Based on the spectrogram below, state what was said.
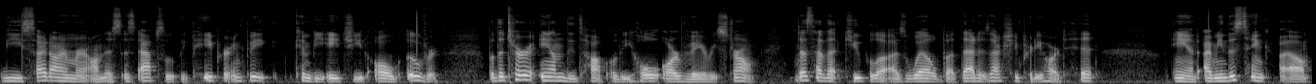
The side armor on this is absolutely paper and can be, can be HE'd all over, but the turret and the top of the hull are very strong. It does have that cupola as well, but that is actually pretty hard to hit. And, I mean, this tank, um,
